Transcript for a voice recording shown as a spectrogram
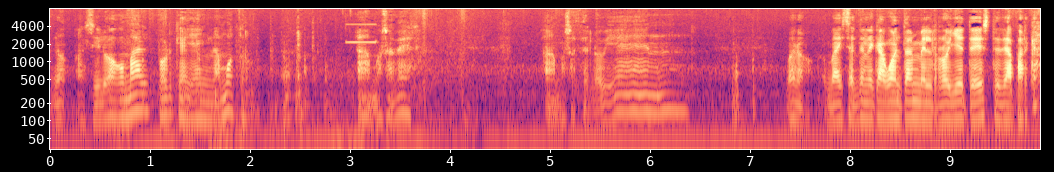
No, así lo hago mal porque ahí hay una moto. Vamos a ver. Vamos a hacerlo bien. Bueno, vais a tener que aguantarme el rollete este de aparcar.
